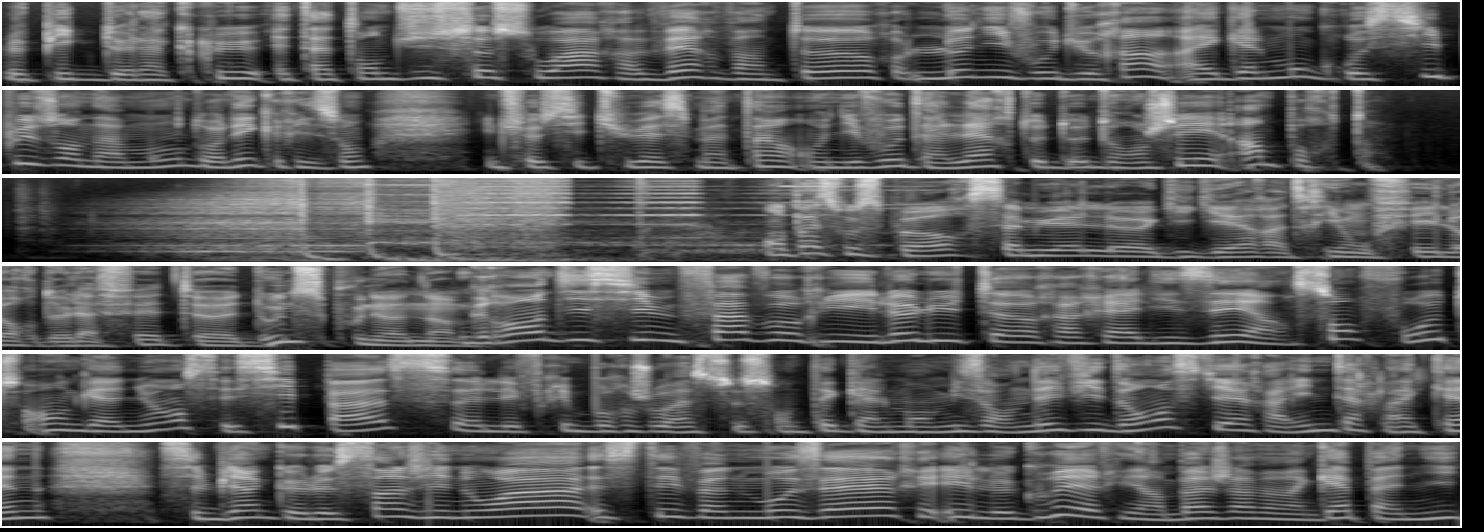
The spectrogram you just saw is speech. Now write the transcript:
Le pic de la crue est attendu ce soir vers 20h. Le niveau du Rhin a également grossi plus en amont dans les Grisons. Il se situait ce matin au niveau d'alerte de danger important. On passe au sport. Samuel Guiguer a triomphé lors de la fête d'Unspunen. Grandissime favori, le lutteur a réalisé un sans faute en gagnant ses six passes. Les Fribourgeois se sont également mis en évidence hier à Interlaken, si bien que le Saint-Génois Steven Moser et le gruérien Benjamin Gapani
